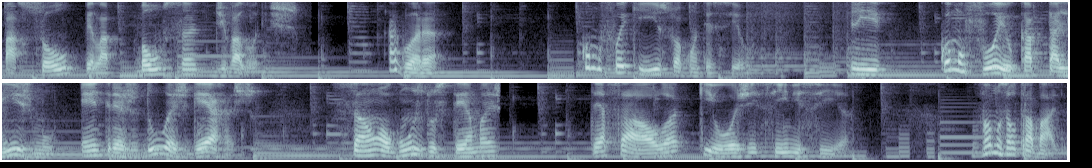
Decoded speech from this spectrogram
Passou pela Bolsa de Valores. Agora, como foi que isso aconteceu? E como foi o capitalismo entre as duas guerras? São alguns dos temas dessa aula que hoje se inicia. Vamos ao trabalho.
